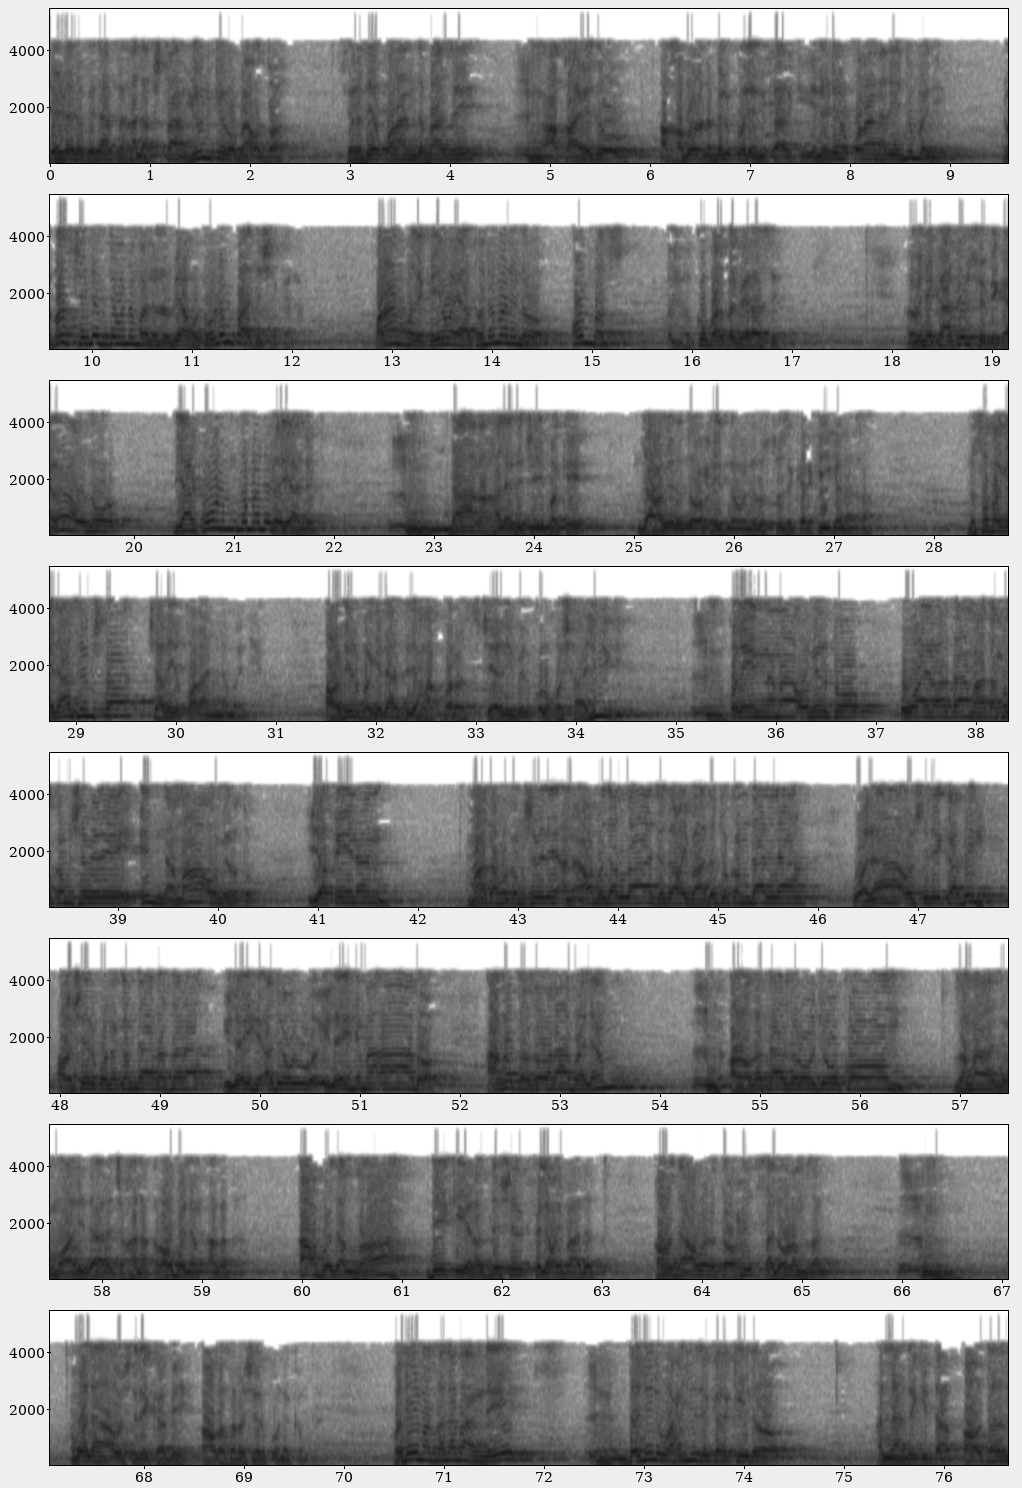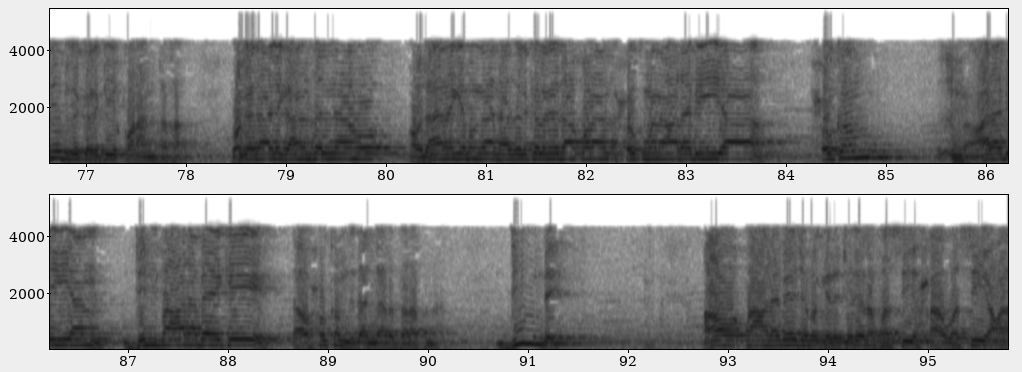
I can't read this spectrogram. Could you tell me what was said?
ډېرلو کې داسې خلک شته ينکر بعضه چې د قران د بازه عقاید او خبرو نه بالکل انکار کوي یعنی ډېر قران هغه نه مني نو بس چې لږ دیو نه مننو بیا ټولم پاتې شکل قران خو دې کوي یا ته نه مننو هم بس کو پرته ګراسه او نه کافر شو به کنه او نور بیا ټول نه منل یا لږ دا خلک چې پکې داویر توحید نو ورستو ذکر کوي کنه نو سبا کې داسې هم شته چې هغه قران نه مني او ډېر په کې داسې حق پرس چې هغه بالکل خوشحالي دي قل انما امرت هو ورته ما ته حکم شوی انما امرت یقینا ما ته حکم شوی دی ان اعبد الله جزاء عبادت کوم د الله ولا اشرک به او شرک نه کوم دا غسرہ الیه ادعو و الیه مآب هغه تزورا بلم هغه تا زرو جو کوم زما زمواري دار چې خلق راو بلم هغه اعبد الله دې کې رد شرک فل عبادت او داور توحید سلورم زل ولا اشرک به هغه سره شرک نه کوم په دې مسله باندې دلیل وحی ذکر کې دا الله دې کتاب او ترغیب ذکر کې قران ته وکذالک انزلناه او دا رنګه موږ نازل کړل دا قران حکما عربیا حکم عربیا دین په عربی کې دا حکم دی د الله تعالی طرفنا دین دی او په عربی ژبه کې چې ډېر فصیحه وسیعه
